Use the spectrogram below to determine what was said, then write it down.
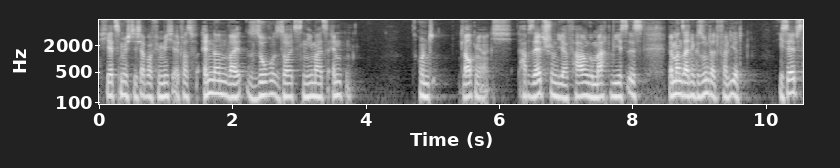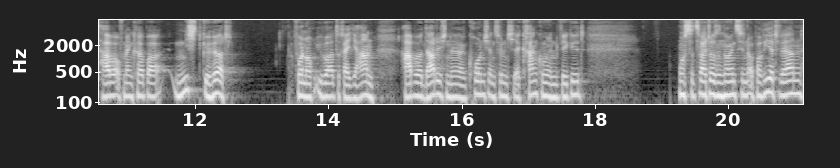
jetzt möchte ich aber für mich etwas ändern, weil so soll es niemals enden. Und glaub mir, ich habe selbst schon die Erfahrung gemacht, wie es ist, wenn man seine Gesundheit verliert. Ich selbst habe auf meinen Körper nicht gehört vor noch über drei Jahren, habe dadurch eine chronisch entzündliche Erkrankung entwickelt, musste 2019 operiert werden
